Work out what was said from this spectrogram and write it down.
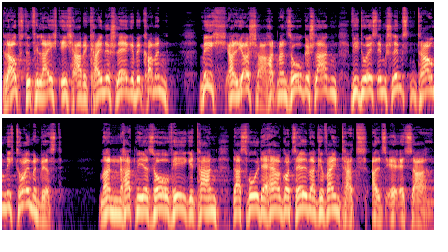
Glaubst du vielleicht, ich habe keine Schläge bekommen? Mich, Aljoscha, hat man so geschlagen, wie du es im schlimmsten Traum nicht träumen wirst. Man hat mir so weh getan, dass wohl der Herrgott selber geweint hat, als er es sah.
